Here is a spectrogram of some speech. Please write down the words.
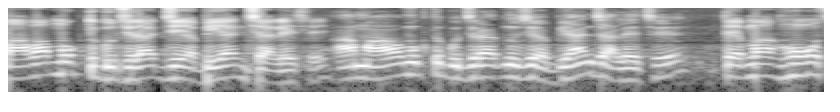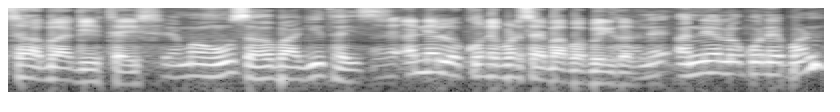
માવા મુક્ત ગુજરાત જે અભિયાન ચાલે છે આ માવા મુક્ત ગુજરાતનું જે અભિયાન ચાલે છે તેમાં હું સહભાગી થઈશ. તેમાં હું સહભાગી થઈશ. અન્ય લોકોને પણ સાહેબ આપ અપીલ કરો. અને અન્ય લોકોને પણ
